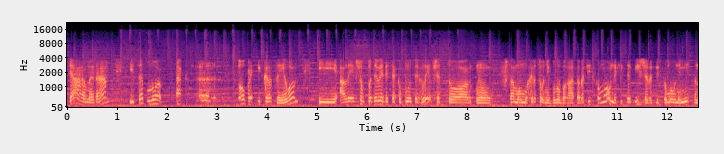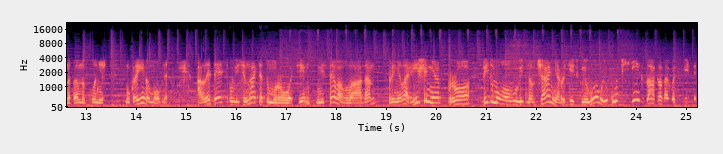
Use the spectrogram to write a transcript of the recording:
стягами, да? і це було так е, добре і красиво. І, але якщо подивитися, копнути глибше, то ну, самому Херсоні було багато російськомовних, і це більше російськомовне місто, напевно, було ніж україномовне. Але десь у 18-му році місцева влада прийняла рішення про відмову від навчання російською мовою у всіх закладах освіти.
